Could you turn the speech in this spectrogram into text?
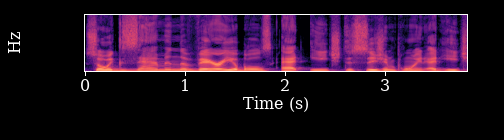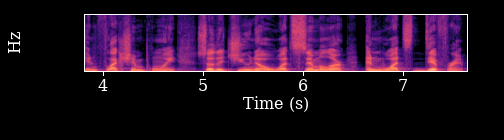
So examine the variables at each decision point, at each inflection point, so that you know what's similar and what's different.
